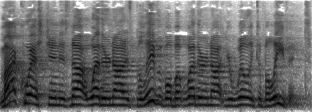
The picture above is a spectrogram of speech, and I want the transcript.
My question is not whether or not it's believable, but whether or not you're willing to believe it.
